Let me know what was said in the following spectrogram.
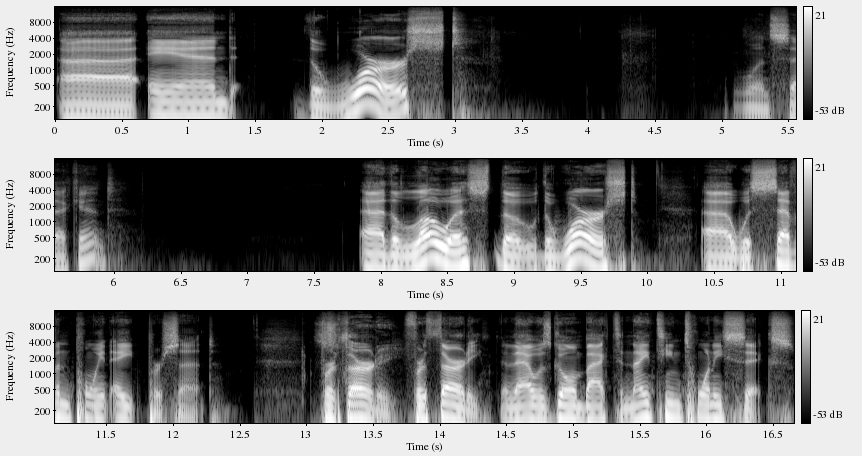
Uh, and the worst, one second. Uh, the lowest, the the worst, uh, was seven point eight percent For 30. for thirty, and that was going back to nineteen twenty six.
